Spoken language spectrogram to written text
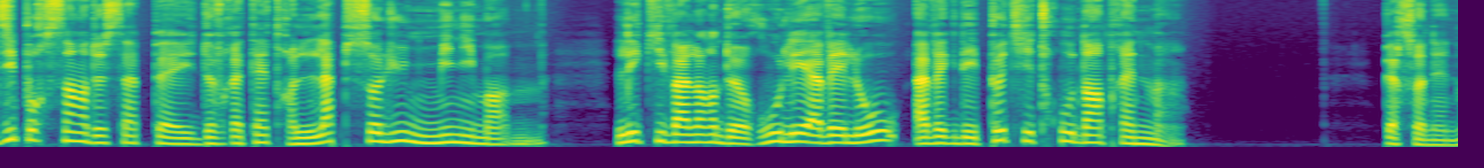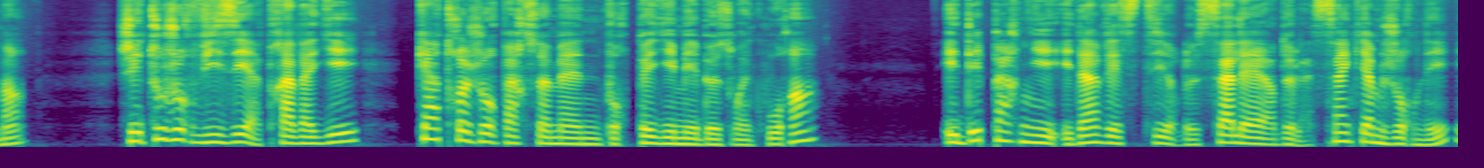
10% de sa paye devrait être l'absolu minimum, l'équivalent de rouler à vélo avec des petits trous d'entraînement. Personnellement, j'ai toujours visé à travailler quatre jours par semaine pour payer mes besoins courants et d'épargner et d'investir le salaire de la cinquième journée,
